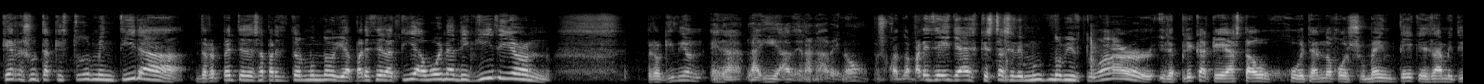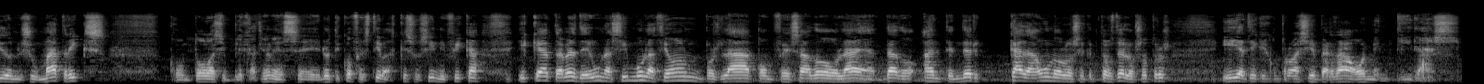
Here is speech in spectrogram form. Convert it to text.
que resulta que es todo mentira. De repente desaparece todo el mundo y aparece la tía buena de Gideon. Pero Gideon era la guía de la nave, ¿no? Pues cuando aparece ella es que estás en el mundo virtual y le explica que ha estado jugueteando con su mente, que la ha metido en su Matrix, con todas las implicaciones erótico-festivas que eso significa, y que a través de una simulación pues la ha confesado la ha dado a entender cada uno de los secretos de los otros y ella tiene que comprobar si es verdad o es mentiras.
